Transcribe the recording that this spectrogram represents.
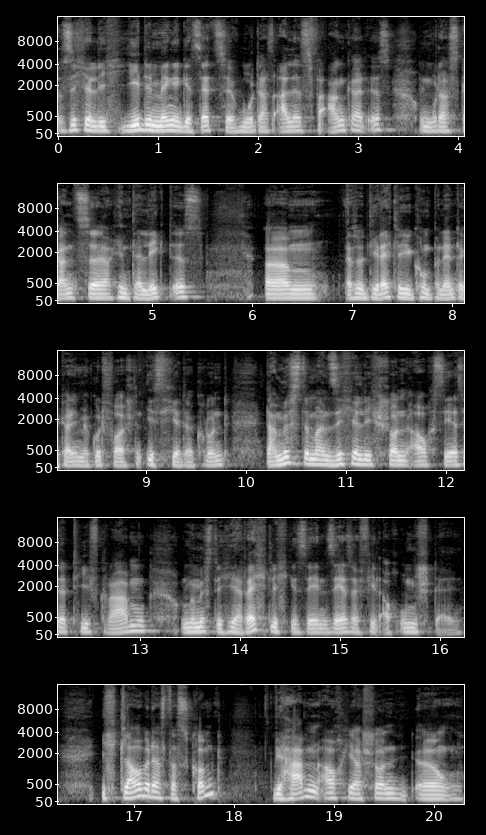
sicherlich jede Menge Gesetze, wo das alles verankert ist und wo das Ganze hinterlegt ist. Ähm, also die rechtliche Komponente kann ich mir gut vorstellen, ist hier der Grund. Da müsste man sicherlich schon auch sehr, sehr tief graben und man müsste hier rechtlich gesehen sehr, sehr viel auch umstellen. Ich glaube, dass das kommt. Wir haben auch ja schon äh,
